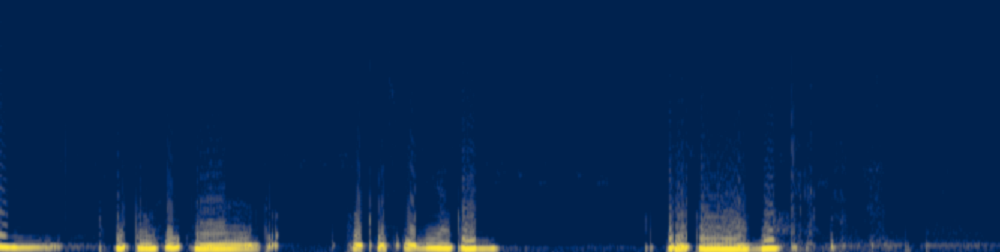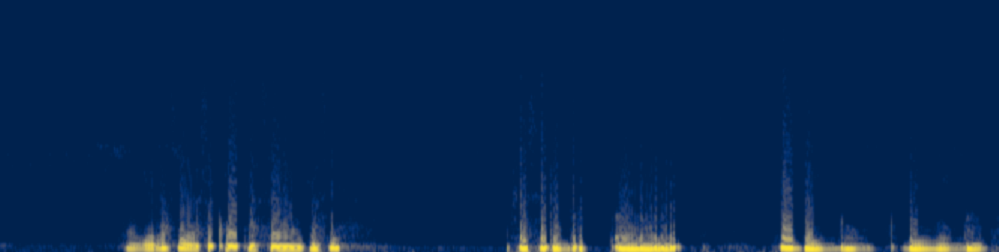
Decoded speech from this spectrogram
Hmm, nggak tahu sih eh, untuk podcast ini akan berapa lama yang jelas ya sekuatnya saya aja sih. Saya sedang ber uh, saya bingung bingung apa.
